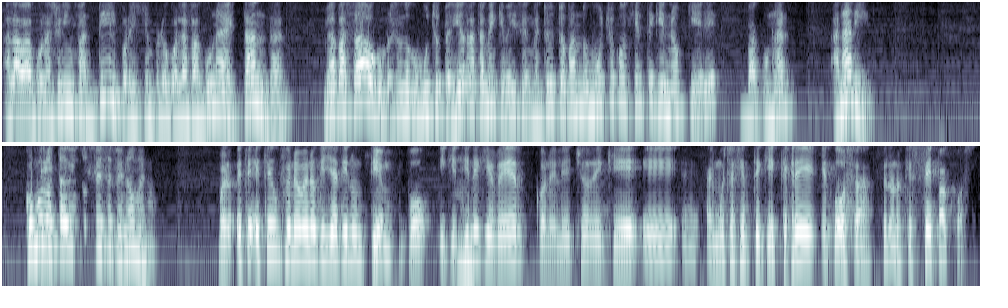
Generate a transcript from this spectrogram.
a la vacunación infantil, por ejemplo, con las vacunas estándar, me ha pasado conversando con muchos pediatras también que me dicen, me estoy topando mucho con gente que no quiere vacunar a nadie. ¿Cómo lo está viendo usted ese fenómeno? Bueno, este, este, es un fenómeno que ya tiene un tiempo y que mm. tiene que ver con el hecho de que eh, hay mucha gente que cree cosas, pero no es que sepa cosas,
